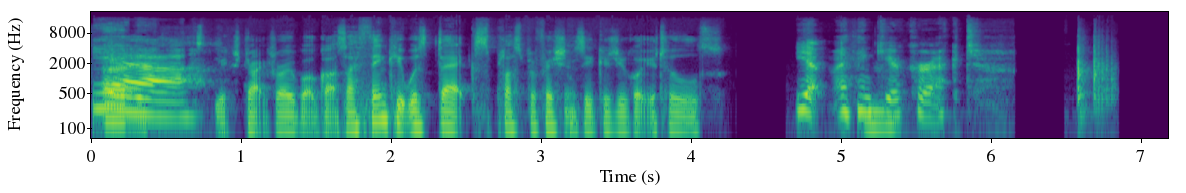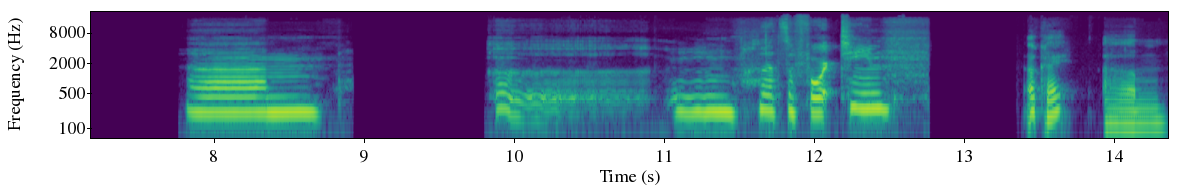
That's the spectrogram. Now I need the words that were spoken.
Yeah. The extract robot guts. I think it was Dex plus proficiency because you've got your tools. Yep, I think Mm. you're correct. Um uh, mm, that's a 14. Okay. Um,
